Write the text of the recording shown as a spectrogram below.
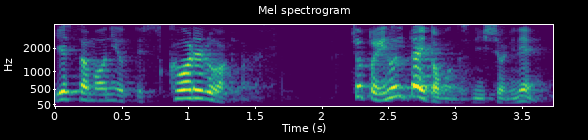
イエス様によって救われるわけです。ちょっと祈りたいと思うんですね、一緒にね。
